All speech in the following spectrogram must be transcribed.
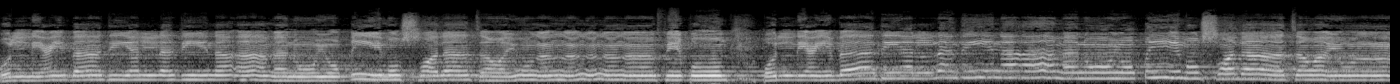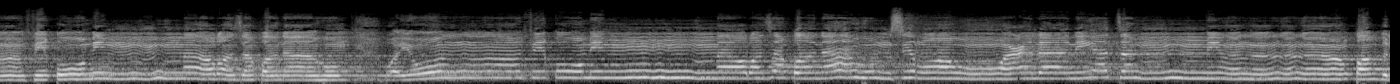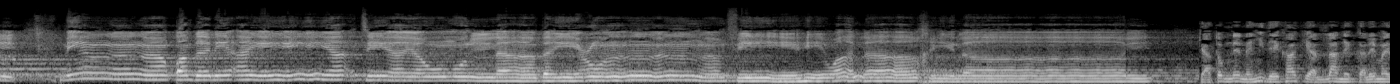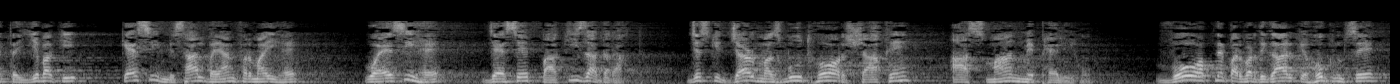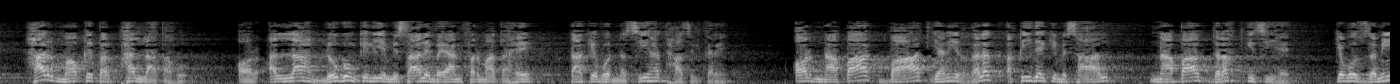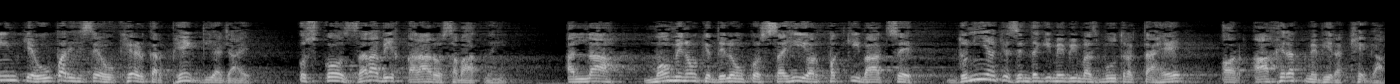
قل لعبادي الذين آمنوا يقيموا الصلاة وينفقوا قل لعبادي الذين آمنوا يقيموا الصلاة وينفقوا مما رزقناهم وينفقوا مما رزقناهم سرا وعلانية من قبل من قبل أن يأتي يوم لا بيع فيه ولا خلال. کیا تم نے نہیں دیکھا کہ اللہ نے کلمہ طیبہ کی کیسی مثال بیان فرمائی ہے؟ وہ ایسی ہے جیسے پاکیزہ درخت، جس کی جڑ مضبوط ہو اور شاخیں آسمان میں پھیلی ہوں۔ وہ اپنے پروردگار کے حکم سے ہر موقع پر پھل لاتا ہو۔ اور اللہ لوگوں کے لیے مثالیں بیان فرماتا ہے تاکہ وہ نصیحت حاصل کریں۔ اور ناپاک بات یعنی غلط عقیدے کی مثال ناپاک درخت کی سی ہے کہ وہ زمین کے اوپر ہی سے اکھیڑ کر پھینک دیا جائے۔ اس کو ذرا بھی قرار و ثبات نہیں۔ اللہ مومنوں کے دلوں کو صحیح اور پکی بات سے دنیا کی زندگی میں بھی مضبوط رکھتا ہے اور آخرت میں بھی رکھے گا۔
